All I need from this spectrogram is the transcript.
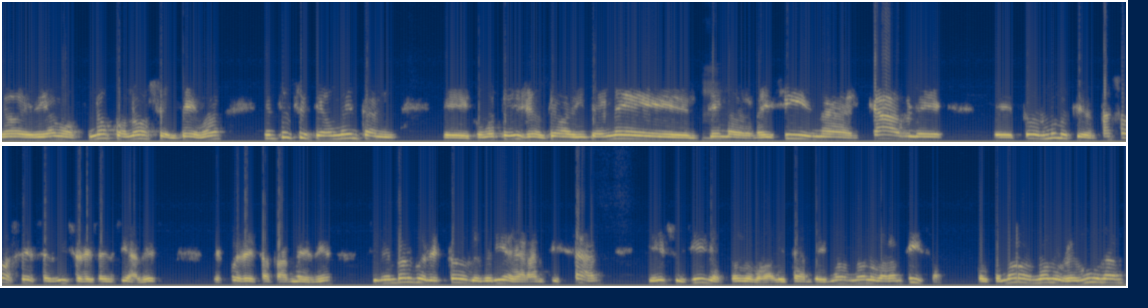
no eh, digamos, no conoce el tema, entonces te aumentan, eh, como te dicen, el tema de internet, el Mm. tema de la medicina, el cable, eh, todo el mundo que pasó a hacer servicios esenciales después de esta pandemia, sin embargo el Estado debería garantizar que eso llegue a todos los habitantes y no, no lo garantiza, porque no, no lo regulan,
